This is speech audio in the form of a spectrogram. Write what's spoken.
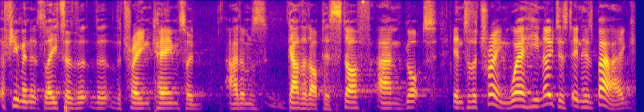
a few minutes later, the, the, the train came, so Adams gathered up his stuff and got into the train, where he noticed in his bag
